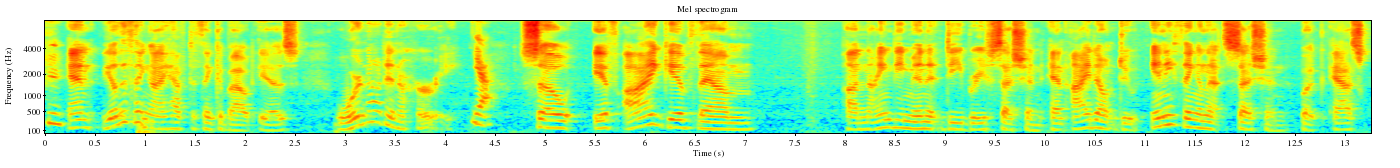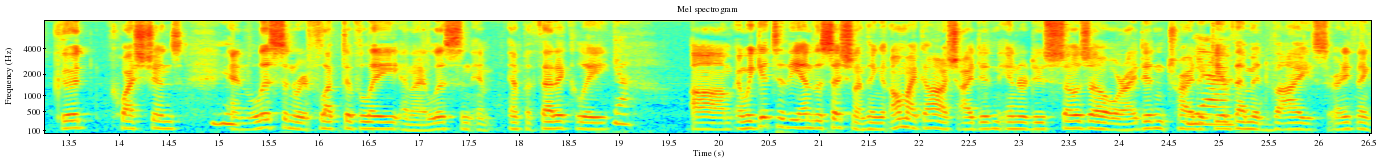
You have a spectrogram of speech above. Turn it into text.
Hmm. And the other thing I have to think about is we're not in a hurry. Yeah. So if I give them a 90 minute debrief session and I don't do anything in that session but ask good questions mm-hmm. and listen reflectively and I listen em- empathetically, Yeah. um, and we get to the end of the session, I'm thinking, oh my gosh, I didn't introduce Sozo or I didn't try Yeah. to give them advice or anything.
